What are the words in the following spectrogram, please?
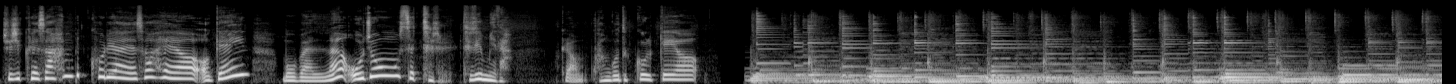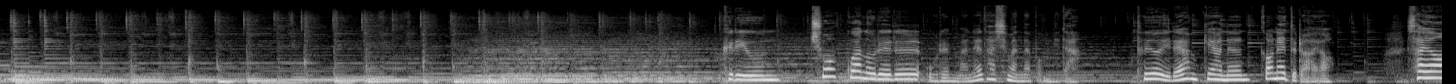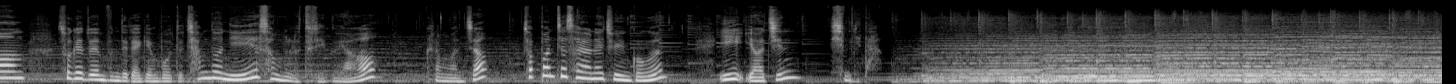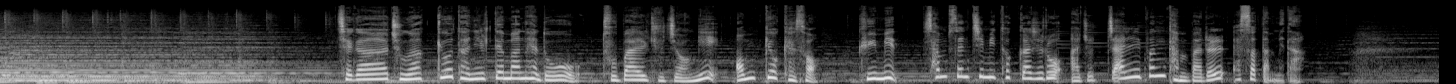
주식회사 한빛코리아에서 헤어 어게인 모발라 5종 세트를 드립니다. 그럼 광고 듣고 올게요. 그리운 추억과 노래를 오랜만에 다시 만나봅니다. 토요일에 함께하는 꺼내들어요. 사연 소개된 분들에게 모두 참론이 선물로 드리고요. 그럼 먼저 첫 번째 사연의 주인공은 이여진 씨입니다. 제가 중학교 다닐 때만 해도 두발 규정이 엄격해서 귀 밑 3cm까지로 아주 짧은 단발을 했었답니다.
